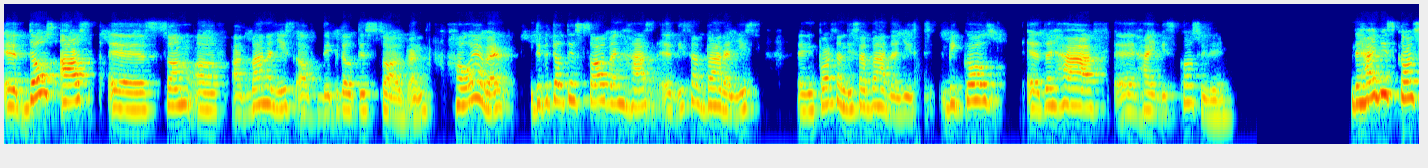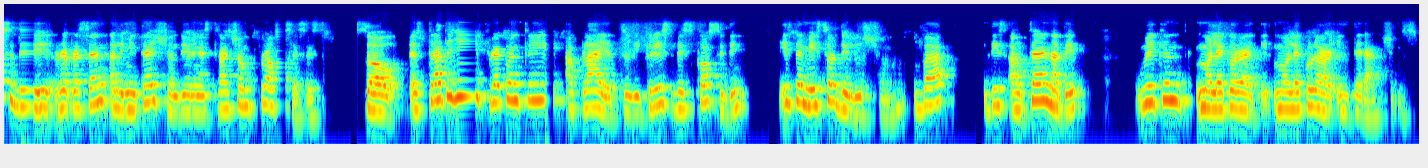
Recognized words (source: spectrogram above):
Uh, those are uh, some of advantages of deep eutectic solvent. However, deep eutectic solvent has uh, disadvantages, important disadvantages, because uh, they have a high viscosity. The high viscosity represents a limitation during extraction processes. So a strategy frequently applied to decrease viscosity is the mixture dilution, but this alternative weakens molecular, molecular interactions.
